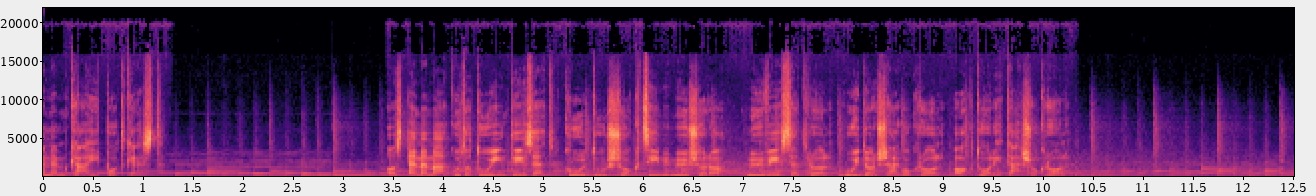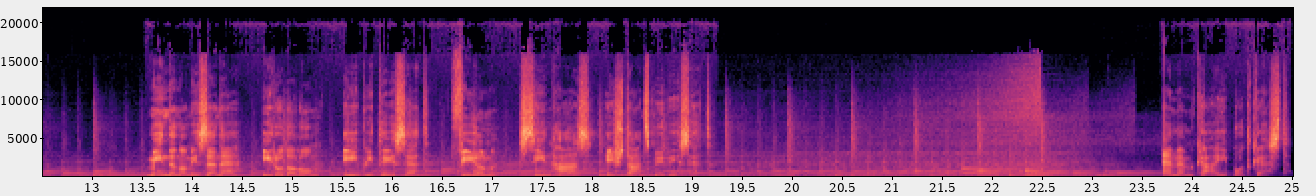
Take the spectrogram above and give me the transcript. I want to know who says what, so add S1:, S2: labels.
S1: MMKI Podcast. Az MMA Kutatóintézet Kultúrsok című műsora művészetről, újdonságokról, aktualitásokról. Minden, ami zene, irodalom, építészet, film, színház és táncművészet. MMKI Podcast.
